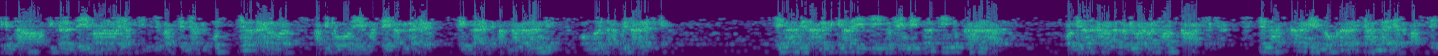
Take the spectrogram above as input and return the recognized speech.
ඒක නා අපි කළ දේ පමණයි අපි ඉදිරිපත් වෙන්නේ. අපි කොච්චර දැනගම අපිට ඕනේ මතේ අපි වැඩ ඒ නිසා ඒක නගලන්නේ ඔන්නෝයි ධර්මේ දාගන්න කියන ඒ ධර්මේ දාගන්න කියන ඒ ජීවිතේ ඉන්නේ ඉතල තීන්දුව කරන්න ආදරන ඔය වෙනස් කරන්න ලැබි වල සංස්කාර කියන්නේ ඒ සංස්කරණේ නොකර යන්න ඇරියට පස්සේ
